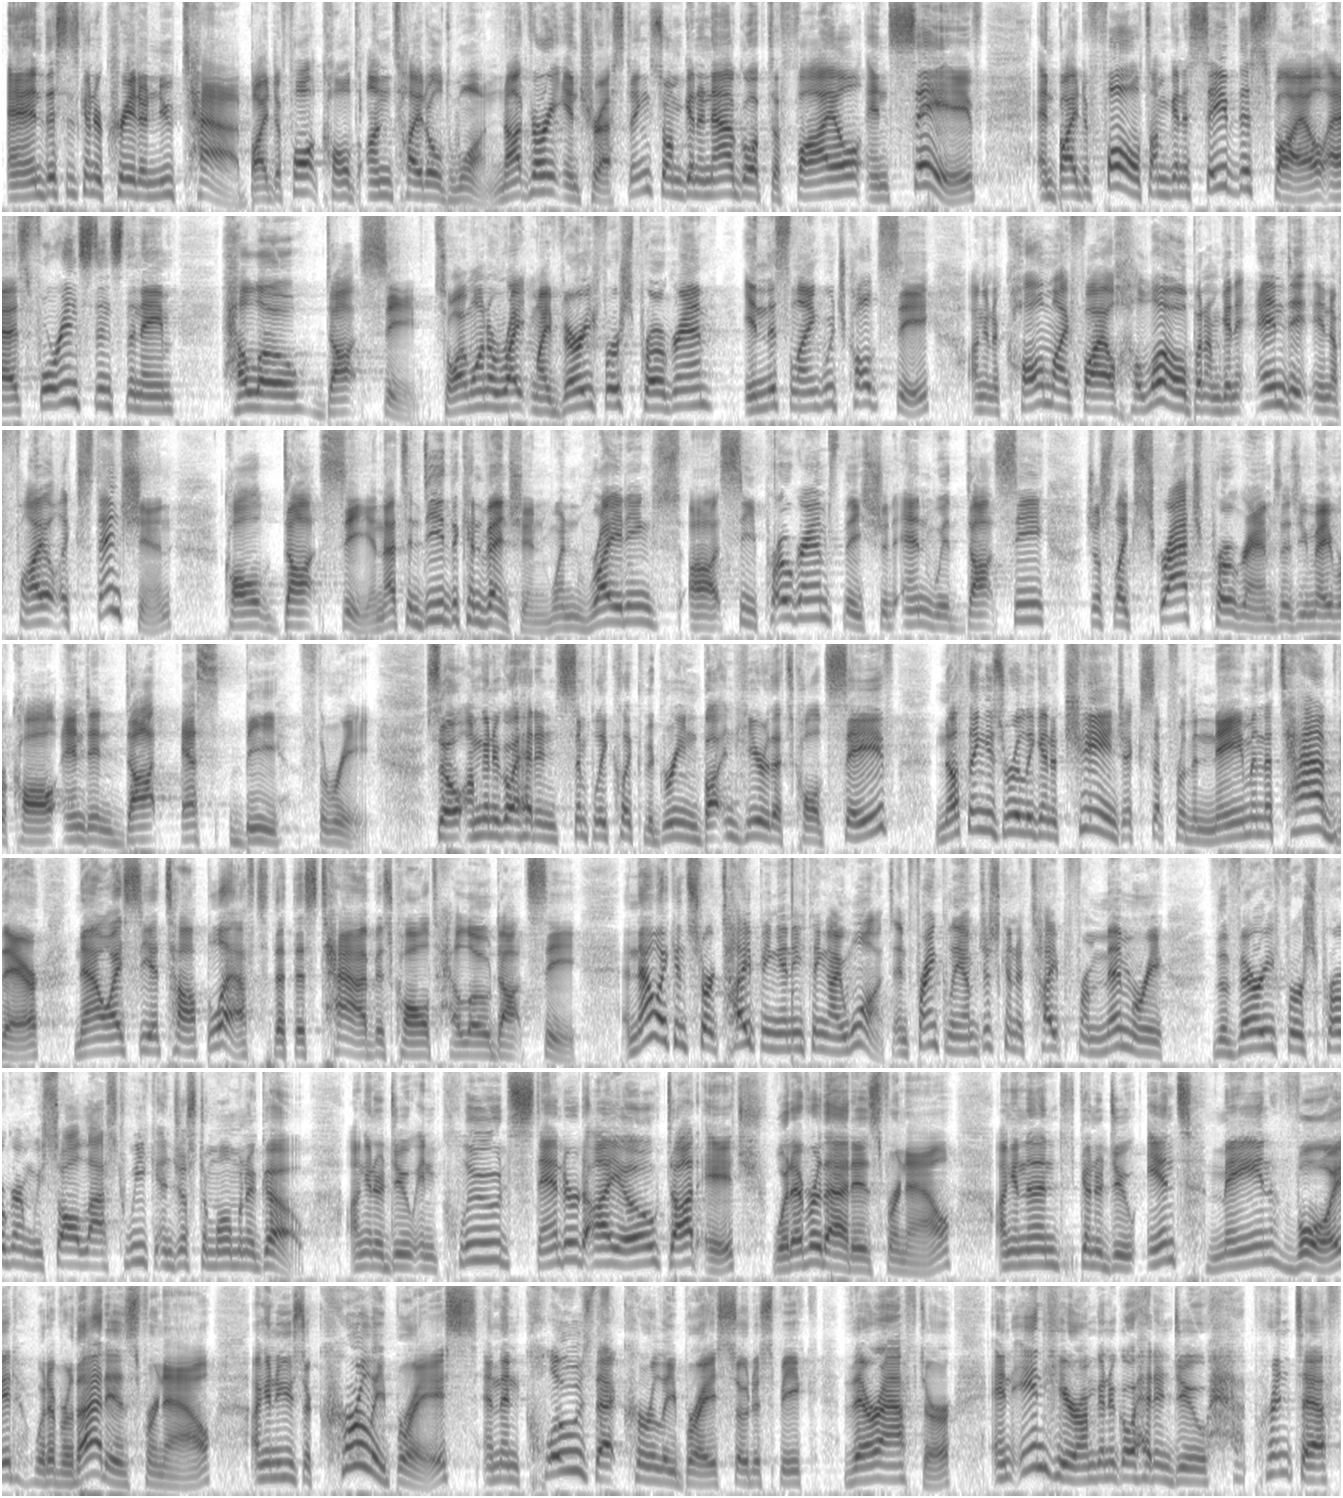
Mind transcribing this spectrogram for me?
And this is going to create a new tab, by default called Untitled1. Not very interesting. So I'm going to now go up to File and Save. And by default, I'm going to save this file as, for instance, the name hello.c. So I want to write my very first program in this language called C. I'm going to call my file hello, but I'm going to end it in a file extension called .c. And that's indeed the convention. When writing uh, C programs, they should end with .c, just like Scratch programs, as you may recall, end in .sb 3. So I'm going to go ahead and simply click the green button here that's called Save. Nothing is really going to change except for the name and the tab there. Now I see at top left that this tab is called hello.c. And now I can start typing anything I want. And frankly, I'm just going to type from memory the very first program we saw last week and just a moment ago. I'm going to do include standard io.h, whatever that is for now. I'm then going to do int main void, whatever that is for now. I'm going to use a curly brace and then close that curly brace, so to speak, thereafter. And in here, I'm going to go ahead and do printf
